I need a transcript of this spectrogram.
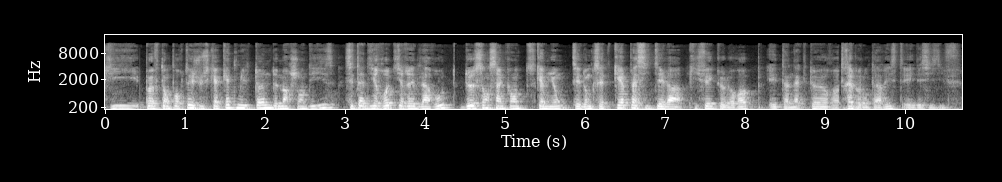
qui peuvent emporter jusqu'à 4000 tonnes de marchandises, c'est-à-dire retirer de la route 250 camions. C'est donc cette capacité-là qui fait que l'Europe est un acteur très volontariste et décisif.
